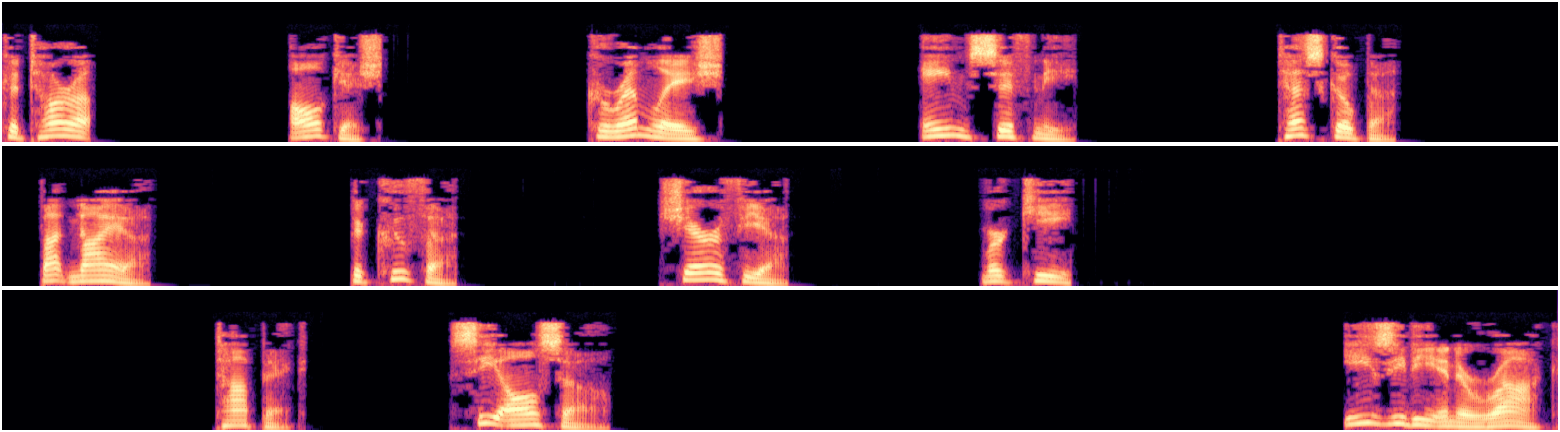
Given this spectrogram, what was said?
Katara Alkish Karemlash Ain Sifni Teskopa Batnaya Bakufa Sharifia Merki. See also. Yazidi in Iraq.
